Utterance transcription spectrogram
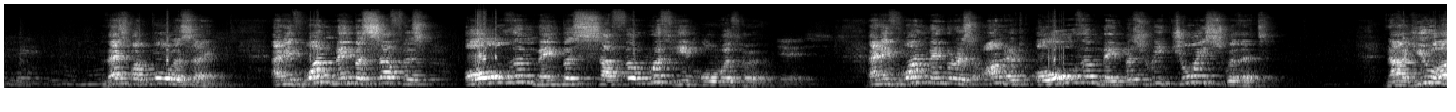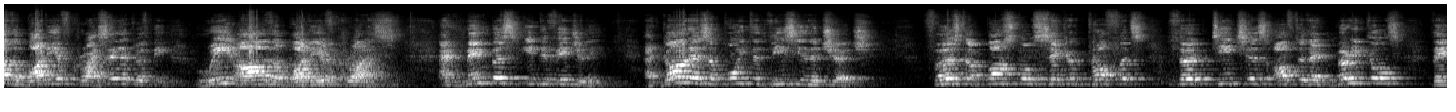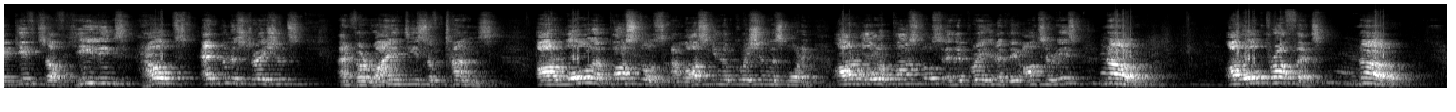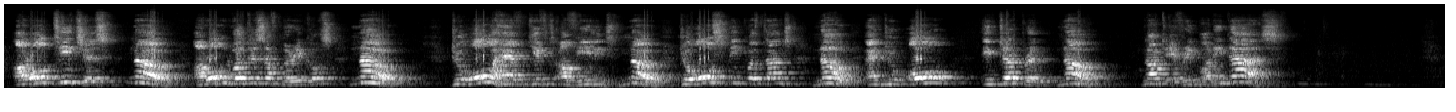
That's what Paul is saying. And if one member suffers, all the members suffer with him or with her. Yes. And if one member is honored, all the members rejoice with it. Now you are the body of Christ. Say that with me. We are the body of Christ. And members individually. And God has appointed these in the church. First apostles, second prophets, third teachers, after that miracles, then gifts of healings, helps, administrations, and varieties of tongues. Are all apostles? I'm asking the question this morning. Are all apostles? And the, and the answer is no. Are all prophets? No. Are all teachers? No. Are all workers of miracles? No. Do all have gifts of healings? No. Do all speak with tongues? No. And do all interpret? No. Not everybody does.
